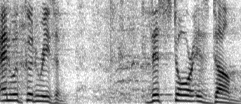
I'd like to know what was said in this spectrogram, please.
And with good reason. This store is dumb.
